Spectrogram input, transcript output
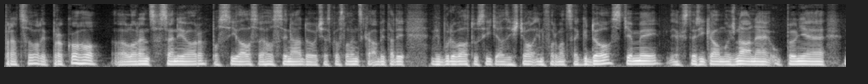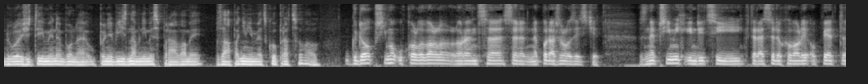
pracovali? Pro koho Lorenz senior posílal svého syna do Československa, aby tady vybudoval tu síť a zjišťoval informace, kdo s těmi, jak jste říkal, možná ne úplně důležitými nebo ne úplně významnými zprávami v západním Německu pracoval. Kdo přímo úkoloval Lorence, se nepodařilo zjistit. Z nepřímých indicí, které se dochovaly opět eh,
